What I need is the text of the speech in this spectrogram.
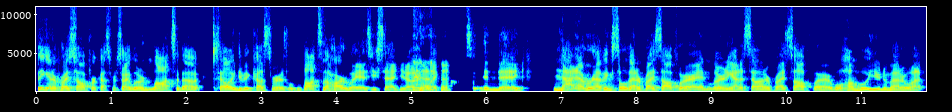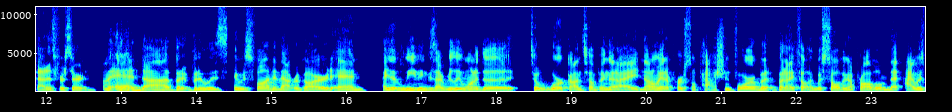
big enterprise software customers. So I learned lots about selling to big customers, lots of the hard way, as you said. You know, like and like not ever having sold enterprise software and learning how to sell enterprise software will humble you no matter what. That is for certain. And uh, but but it was it was fun in that regard. And I ended up leaving because I really wanted to to work on something that I not only had a personal passion for, but but I felt like was solving a problem that I was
